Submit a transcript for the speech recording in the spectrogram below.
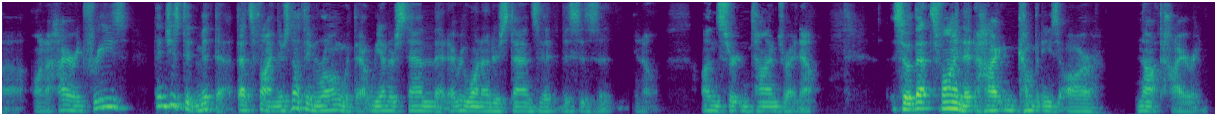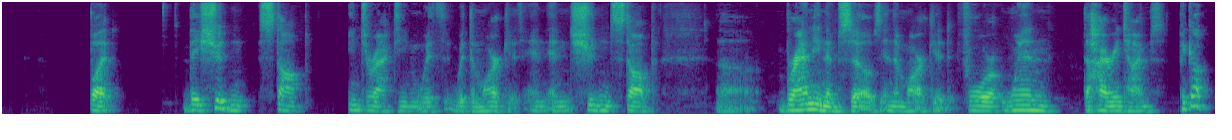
uh, on a hiring freeze, then just admit that. That's fine. There's nothing wrong with that. We understand that. Everyone understands that this is, a, you know, uncertain times right now. So that's fine that companies are not hiring, but they shouldn't stop interacting with with the market and and shouldn't stop uh, branding themselves in the market for when the hiring times pick up.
